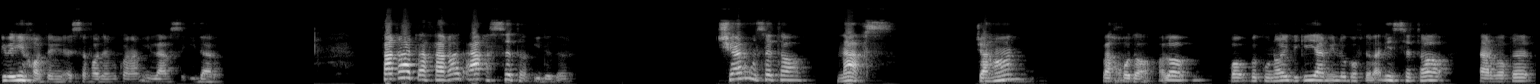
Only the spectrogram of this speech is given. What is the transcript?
به این خاطر استفاده می‌کنم این لفظ ایده رو. فقط و فقط عقل سه تا ایده داره. چی اون ستا نفس جهان و خدا. حالا با به گناه دیگه هم این رو گفته ولی این ستا در واقع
